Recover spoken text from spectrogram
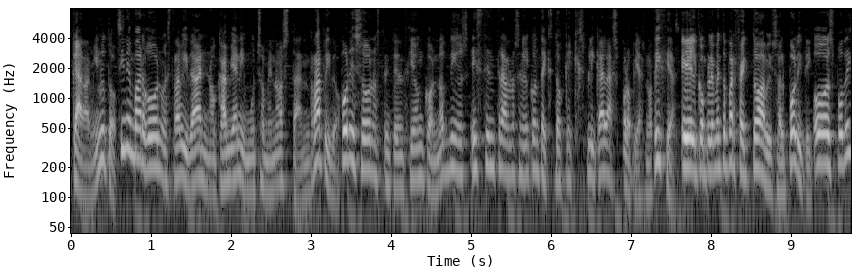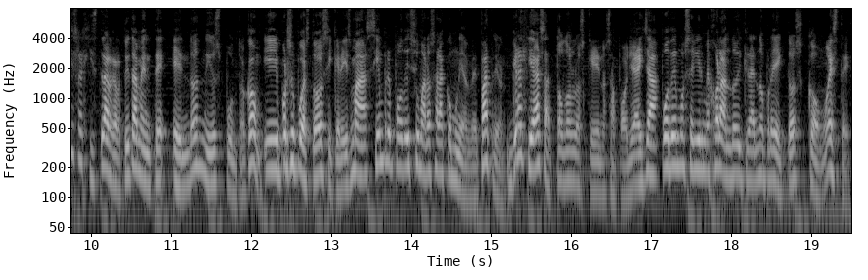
cada minuto. Sin embargo, nuestra vida no cambia ni mucho menos tan rápido. Por eso, nuestra intención con Not News es centrarnos en el contexto que explica las propias noticias. El complemento perfecto a Visual Politic. Os podéis registrar gratuitamente en notnews.com. Y por supuesto, si queréis más, siempre podéis sumaros a la comunidad de Patreon. Gracias a todos los que nos apoyáis ya, podemos seguir mejorando y creando proyectos como este.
